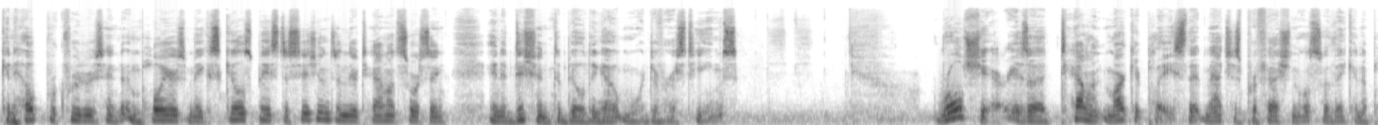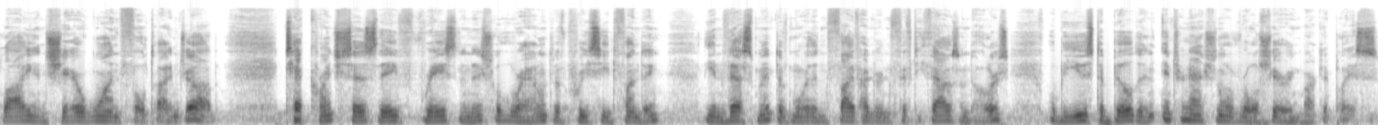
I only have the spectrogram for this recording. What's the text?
can help recruiters and employers make skills based decisions in their talent sourcing in addition to building out more diverse teams. RoleShare is a talent marketplace that matches professionals so they can apply and share one full time job. TechCrunch says they've raised an initial round of pre seed funding. The investment of more than $550,000 will be used to build an international role sharing marketplace.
